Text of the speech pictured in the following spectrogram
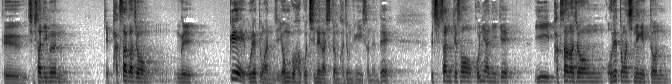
그 집사님은 박사과정을 꽤 오랫동안 이제 연구하고 진행하시던 과정 중에 있었는데 집사님께서 본의 아니게 이 박사과정 오랫동안 진행했던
